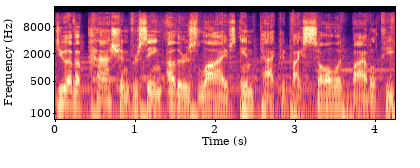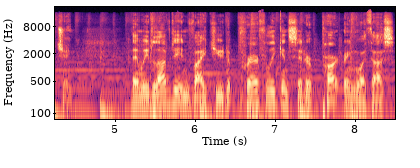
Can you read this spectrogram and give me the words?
Do you have a passion for seeing others' lives impacted by solid Bible teaching? Then we'd love to invite you to prayerfully consider partnering with us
